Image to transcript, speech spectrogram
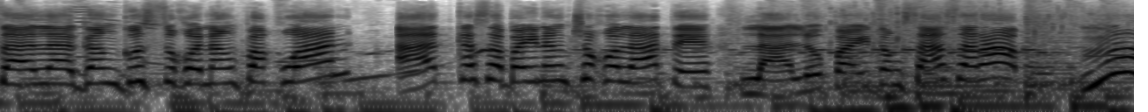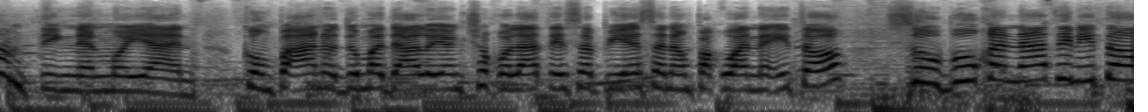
Talagang gusto ko ng pakwan at kasabay ng tsokolate, lalo pa itong sasarap. Mmm, tingnan mo yan. Kung paano dumadalo yung tsokolate sa piyesa ng pakwan na ito, subukan natin ito.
